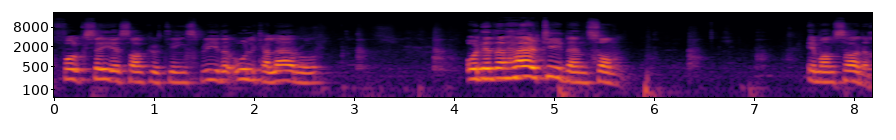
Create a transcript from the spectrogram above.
Folk säger saker och ting, sprider olika läror. Och det är den här tiden som Imam Sadiq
